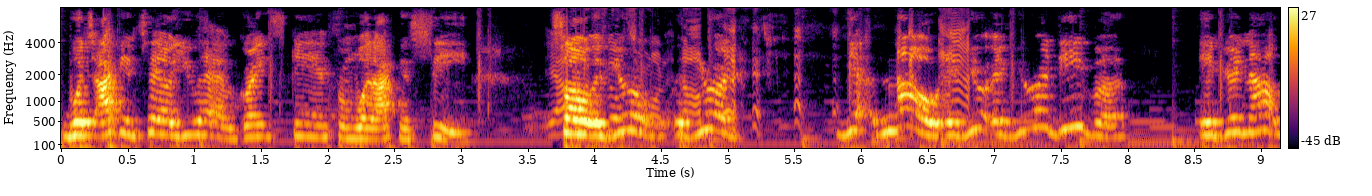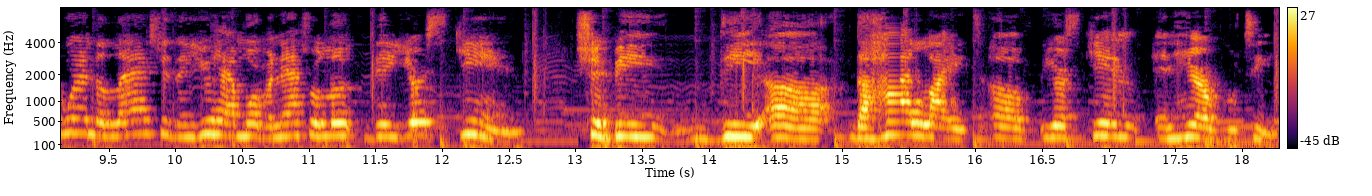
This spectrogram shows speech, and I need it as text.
which I can tell you have great skin from what I can see. Yeah, so if you're if you're yeah no if you're if you're a diva if you're not wearing the lashes and you have more of a natural look, then your skin should be the uh, the highlight of your skin and hair routine.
